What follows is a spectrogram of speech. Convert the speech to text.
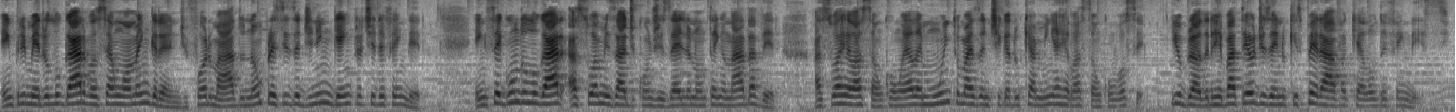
Em primeiro lugar, você é um homem grande, formado, não precisa de ninguém para te defender. Em segundo lugar, a sua amizade com Gisele eu não tenho nada a ver. A sua relação com ela é muito mais antiga do que a minha relação com você. E o brother rebateu dizendo que esperava que ela o defendesse.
